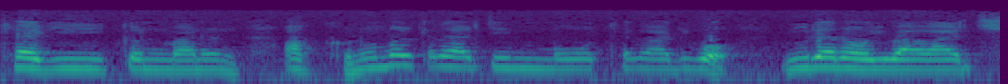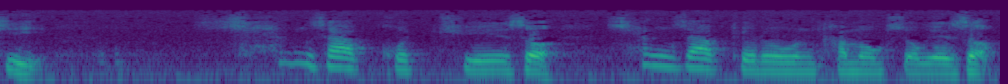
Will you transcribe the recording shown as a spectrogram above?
객이 있건만은 아 그놈을 깨달지 못해가지고 유래로 이와 같이 생사고취에서 생사괴로운 감옥 속에서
